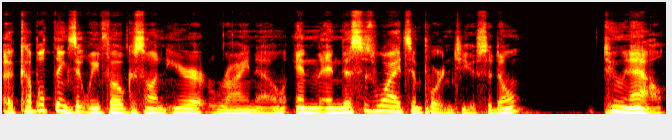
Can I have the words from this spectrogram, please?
a couple things that we focus on here at RYNO. And and this is why it's important to you. So don't tune out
